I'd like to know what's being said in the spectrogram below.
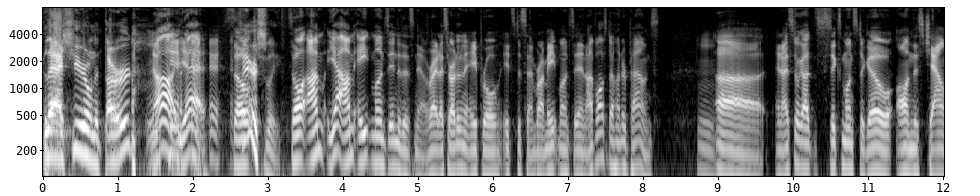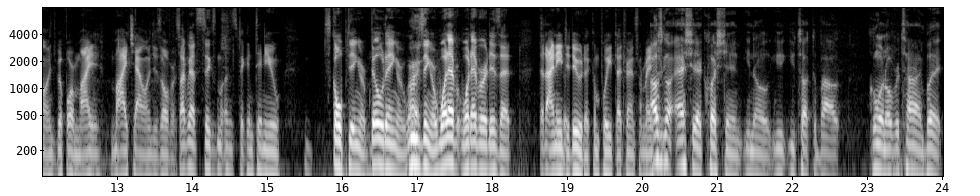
last year on the third. no, yeah. So Seriously. So I'm, yeah, I'm eight months into this now, right? I started in April. It's December. I'm eight months in. I've lost hundred pounds. Uh, and I still got six months to go on this challenge before my my challenge is over. So I've got six months to continue sculpting or building or losing or whatever whatever it is that that I need to do to complete that transformation. I was going to ask you that question. You know, you, you talked about going over time, but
